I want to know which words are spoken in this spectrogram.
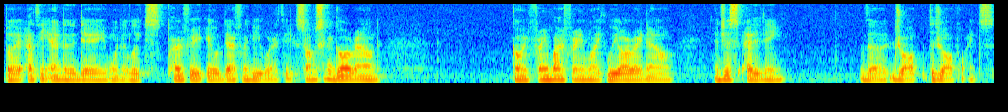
But at the end of the day, when it looks perfect, it will definitely be worth it. So I'm just going to go around going frame by frame like we are right now and just editing the draw the draw points.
